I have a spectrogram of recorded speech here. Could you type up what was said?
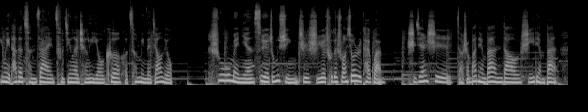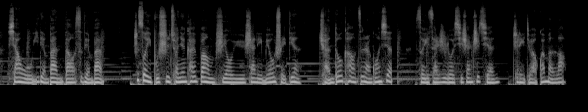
因为它的存在促进了城里游客和村民的交流。书屋每年四月中旬至十月初的双休日开馆，时间是早上八点半到十一点半，下午一点半到四点半。之所以不是全年开放，是由于山里没有水电，全都靠自然光线，所以在日落西山之前，这里就要关门了。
